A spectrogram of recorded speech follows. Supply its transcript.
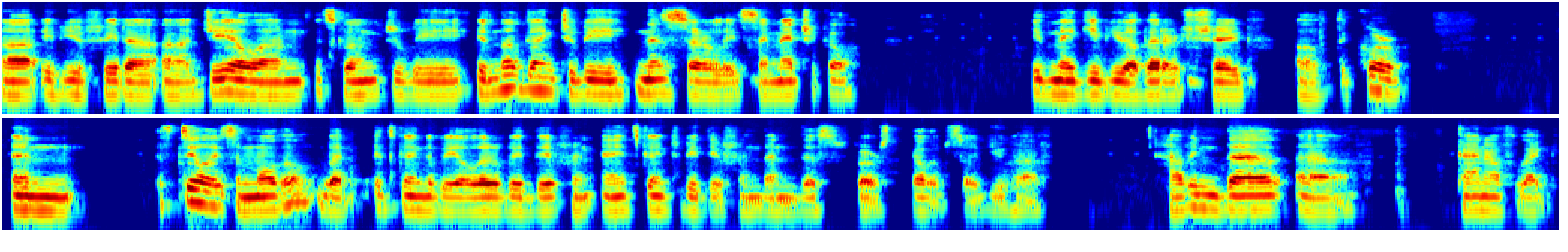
Uh, if you feed a, a GLM, it's going to be, it's not going to be necessarily symmetrical. It may give you a better shape of the curve. And still it's a model, but it's going to be a little bit different and it's going to be different than this first ellipsoid you have. Having that uh, kind of like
